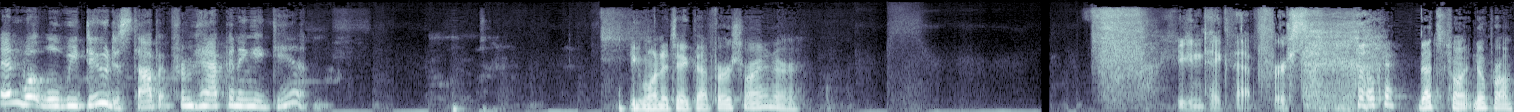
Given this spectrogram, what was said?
And what will we do to stop it from happening again? Do you want to take that first, Ryan, or? You can take that first. okay, that's fine, no problem.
